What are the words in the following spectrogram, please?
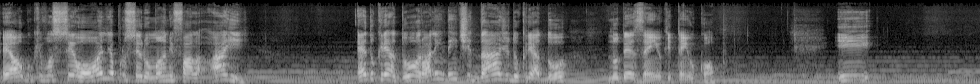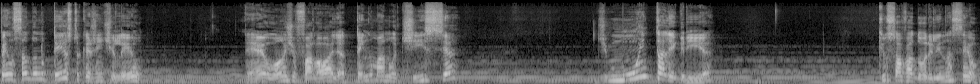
É algo que você olha para o ser humano e fala: aí, é do Criador, olha a identidade do Criador no desenho que tem o copo. E pensando no texto que a gente leu, né, o anjo fala: Olha, tem uma notícia de muita alegria que o Salvador ele nasceu.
